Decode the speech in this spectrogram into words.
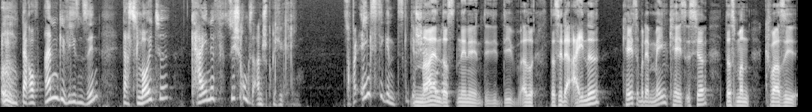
darauf angewiesen sind, dass Leute keine Versicherungsansprüche kriegen. Das ist doch beängstigend. Es gibt ja Nein, das, nee, nee, die, die, also, das ist ja der eine Case, aber der Main Case ist ja, dass man quasi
